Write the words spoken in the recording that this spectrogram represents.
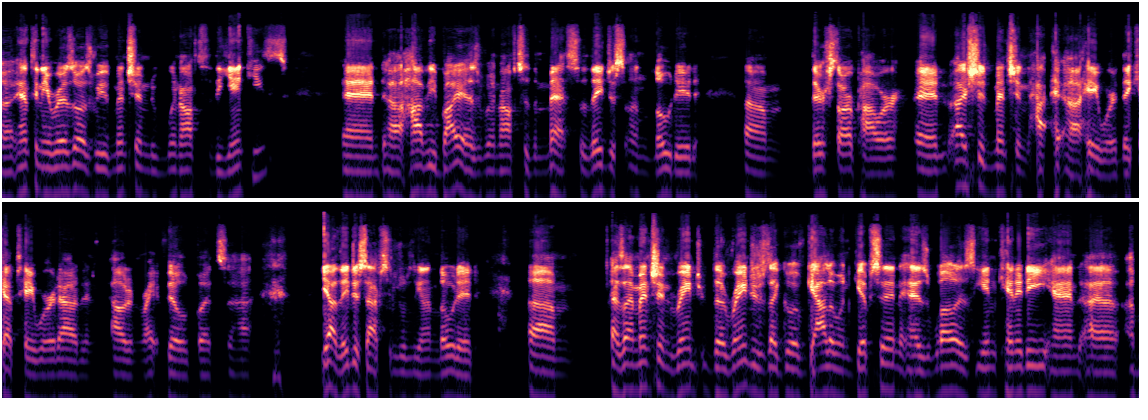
uh, Anthony Rizzo, as we had mentioned, went off to the Yankees, and uh, Javi Baez went off to the Mets. So they just unloaded um, their star power. And I should mention uh, Heyward. They kept Heyward out in out in right field, but uh, yeah, they just absolutely unloaded. Um, as I mentioned, Range, the Rangers let go of Gallo and Gibson, as well as Ian Kennedy and uh, a,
